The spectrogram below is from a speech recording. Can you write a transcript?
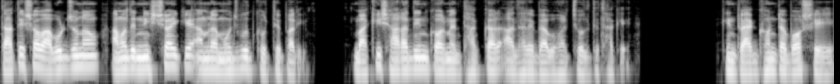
তাতে সব আবর্জনাও আমাদের নিশ্চয়কে আমরা মজবুত করতে পারি। বাকি সারাদিন কর্মের ধাক্কার আধারে ব্যবহার চলতে থাকে। কিন্তু এক ঘণ্টা বসে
